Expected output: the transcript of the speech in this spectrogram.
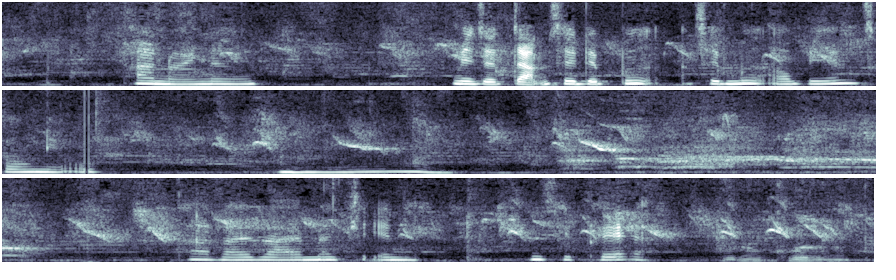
ๆทาหน่อยนึงเมียจะจับใส่เด็บมือใส่มือเอาไปย่างสองนิ้วอืม ถ้าลายๆมันจะอันนี้มันสิแพ้ผู้ทั้งคนน่ะโพ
